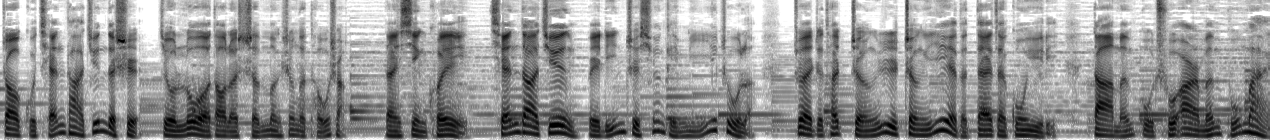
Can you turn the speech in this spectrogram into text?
照顾钱大军的事就落到了沈梦生的头上，但幸亏钱大军被林志轩给迷住了，拽着他整日整夜的待在公寓里，大门不出，二门不迈。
